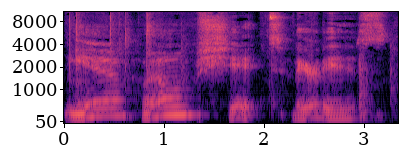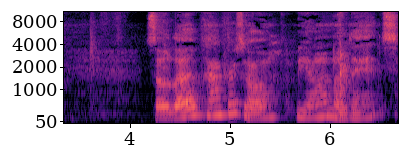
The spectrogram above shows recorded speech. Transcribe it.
Yeah, well, shit. There it is. So love conquers all. We all know that.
